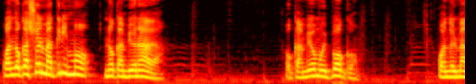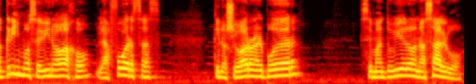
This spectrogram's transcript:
Cuando cayó el macrismo no cambió nada, o cambió muy poco. Cuando el macrismo se vino abajo, las fuerzas que lo llevaron al poder se mantuvieron a salvo,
